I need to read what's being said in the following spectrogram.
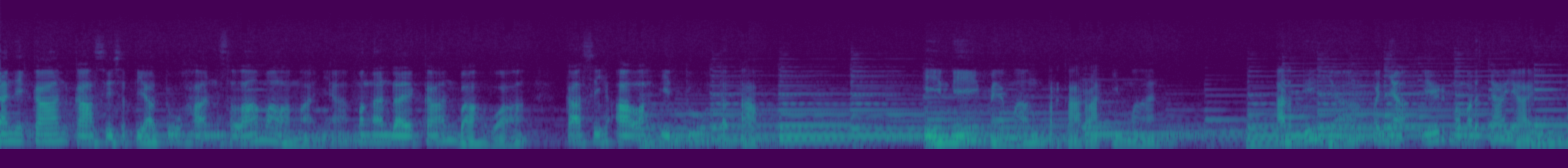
Menyanyikan kasih setia Tuhan selama-lamanya mengandaikan bahwa kasih Allah itu tetap. Ini memang perkara iman. Artinya penyair mempercayai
